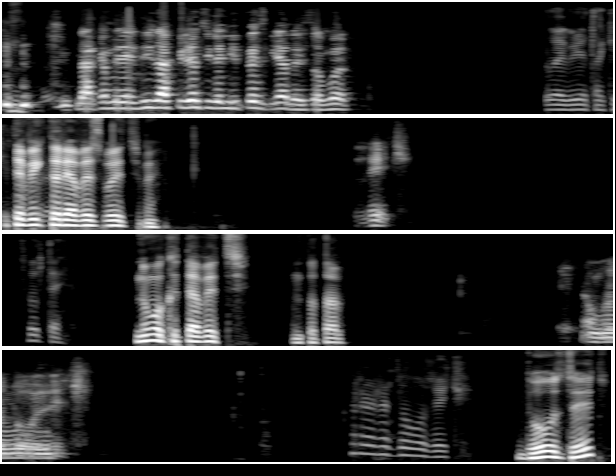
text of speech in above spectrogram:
nu, nimic, nu. Dacă mi le zici la filoții, le lipesc iară să mor. Nu mai bine tachi Câte victorii aveți, băieții mei? Legi. Sute. Nu mă, câte aveți în total? Am vreo Mm. 20. Care are 20? 20?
